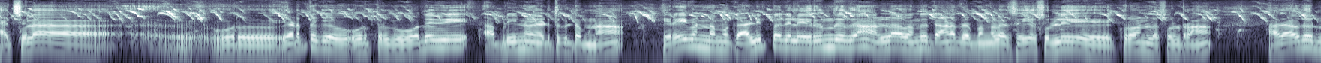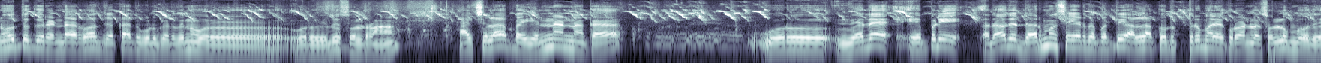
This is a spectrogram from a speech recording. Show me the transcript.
ஆக்சுவலாக ஒரு இடத்துக்கு ஒருத்தருக்கு உதவி அப்படின்னு எடுத்துக்கிட்டோம்னா இறைவன் நமக்கு அளிப்பதில் இருந்து தான் அல்லாஹ் வந்து தான தர்மங்களை செய்ய சொல்லி குரானில் சொல்கிறான் அதாவது நூற்றுக்கு ரெண்டாயிரரூவா ஜக்காத்து கொடுக்கறதுன்னு ஒரு ஒரு இது சொல்கிறான் ஆக்சுவலாக இப்போ என்னன்னாக்கா ஒரு விதை எப்படி அதாவது தர்மம் செய்கிறத பற்றி அல்லாஹ் குரு திருமறை குரானில் சொல்லும்போது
